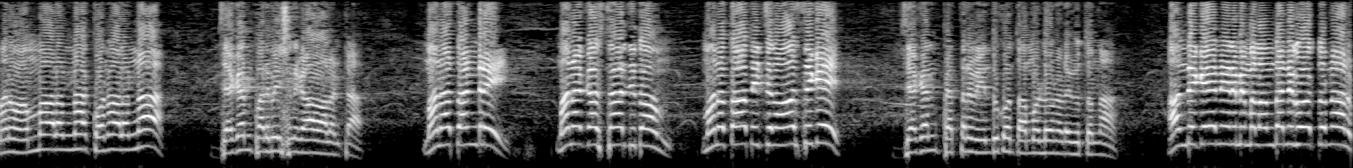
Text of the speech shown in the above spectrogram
మనం అమ్మాలన్నా కొనాలన్నా జగన్ పర్మిషన్ కావాలంట. మన తండ్రి మన కష్టార్జితం మన తాత ఇచ్చిన ఆస్తికి జగన్ పెత్తనం ఎందుకు తమ్ముళ్ళు అని అడుగుతున్నా. అందుకే నేను మిమ్మల్ని అందరినీ కోరుతున్నాను.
